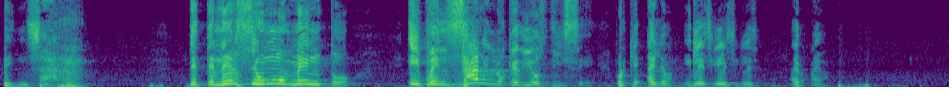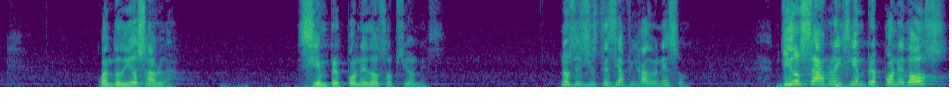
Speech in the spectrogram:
pensar, detenerse un momento y pensar en lo que Dios dice. Porque ahí le va, iglesia, iglesia, iglesia. Ahí va, ahí va. Cuando Dios habla, siempre pone dos opciones. No sé si usted se ha fijado en eso. Dios habla y siempre pone dos.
